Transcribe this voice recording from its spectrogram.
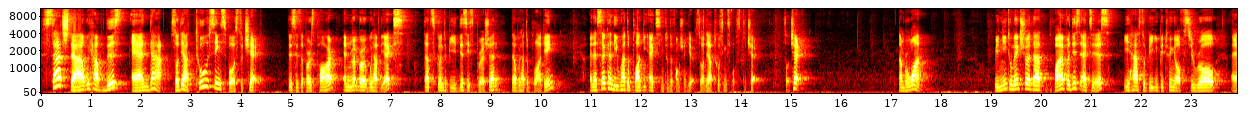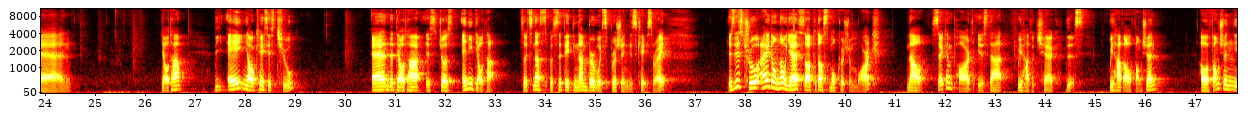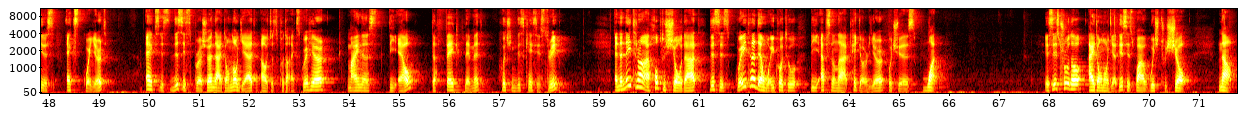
Such that we have this and that. So there are two things for us to check. This is the first part. And remember, we have the x. That's going to be this expression that we have to plug in. And then secondly, we have to plug in x into the function here. So there are two things for us to check. So check. Number one, we need to make sure that whatever this x is, it has to be in between of 0 and delta. The A in our case is 2, and the delta is just any delta. So it's not specific number or expression in this case, right? Is this true? I don't know yet, so I'll put on small question mark. Now, second part is that we have to check this. We have our function. Our function is x squared x is this expression that I don't know yet. I'll just put on x squared here minus the L, the fake limit, which in this case is 3. And then later on, I hope to show that this is greater than or equal to the epsilon that I picked earlier, which is 1. Is this true though? I don't know yet. This is what I wish to show. Now,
